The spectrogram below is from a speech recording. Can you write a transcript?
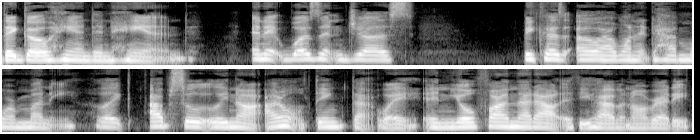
they go hand in hand. And it wasn't just because, oh, I wanted to have more money. Like, absolutely not. I don't think that way. And you'll find that out if you haven't already.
